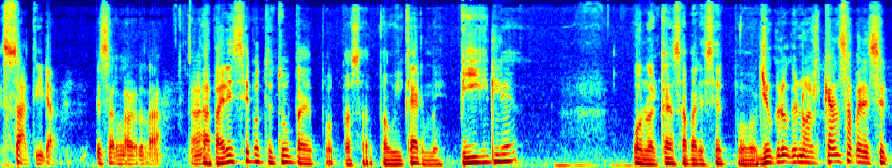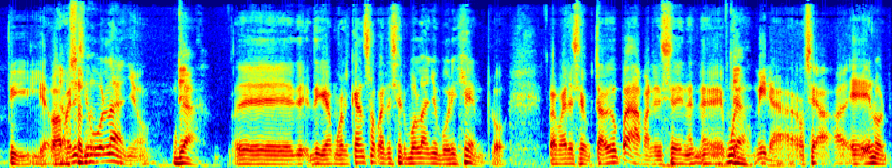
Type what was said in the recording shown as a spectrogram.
sátira, esa es la verdad. ¿ah? Aparece, ponte tú, para ubicarme, Piglia, o no alcanza a aparecer por. Yo creo que no alcanza a aparecer Piglia, aparece solo- Bolaño. Ya. Eh, digamos, alcanza a aparecer Bolaño, por ejemplo. Aparece Octavio Paz, aparece. eh, bueno, Ya. mira, o sea, eh, enorme.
